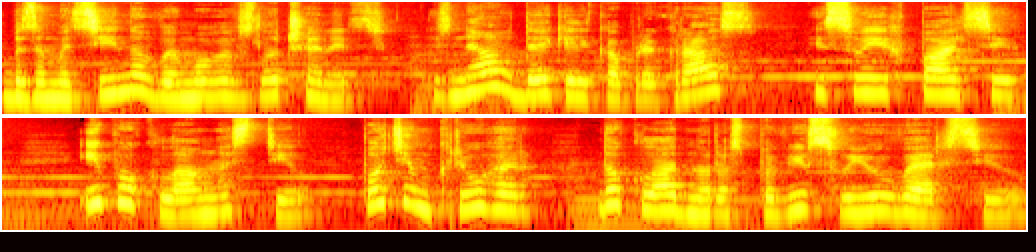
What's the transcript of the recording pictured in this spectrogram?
беземоційно вимовив злочинець, зняв декілька прикрас із своїх пальців і поклав на стіл. Потім Крюгер докладно розповів свою версію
